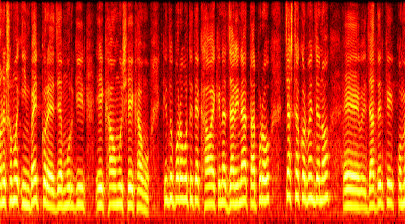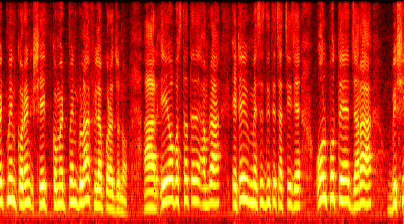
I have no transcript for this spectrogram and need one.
অনেক সময় ইনভাইট করে যে, মুরগির এই খাওয়ামু, সেই খাওয়ামু। কিন্তু পরবর্তীতে খাওয়ায় কিনা জানি না। তারপরেও চেষ্টা করবেন যেন যাদেরকে কমিটমেন্ট করেন, সেই কমিটমেন্টগুলো ফিল আপ করার জন্য। আর এই অবস্থাতে আমরা এটাই মেসেজ দিতে চাচ্ছি যে, অল্পতে যারা বেশি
